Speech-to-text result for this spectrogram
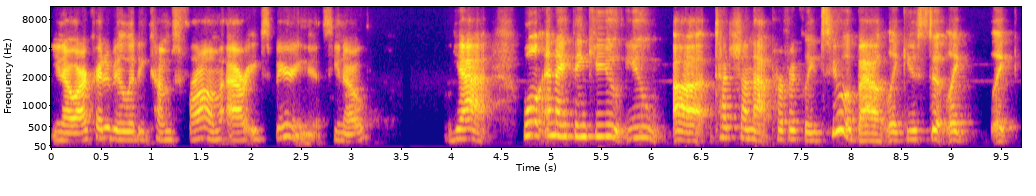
you know our credibility comes from our experience you know? Yeah. Well and i think you you uh touched on that perfectly too about like you still like like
